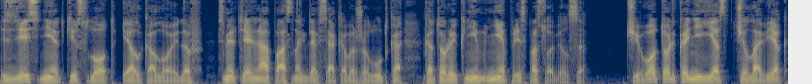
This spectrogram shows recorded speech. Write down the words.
Здесь нет кислот и алкалоидов, смертельно опасных для всякого желудка, который к ним не приспособился. Чего только не ест человек,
